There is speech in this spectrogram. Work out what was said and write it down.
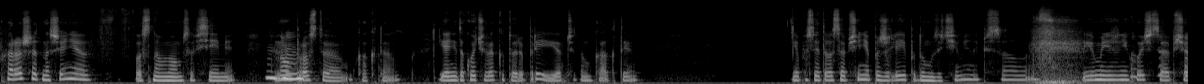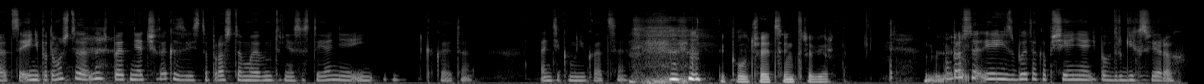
хорошие отношения в основном со всеми. Но просто как-то... Я не такой человек, который «Привет, что там, как ты?» Я после этого сообщения пожалею и подумаю, зачем я написала? И мне же не хочется общаться. И не потому что, ну, типа, это не от человека зависит, а просто мое внутреннее состояние и какая-то антикоммуникация. Ты, получается, интроверт. Ну, просто избыток общения, типа, в других сферах,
